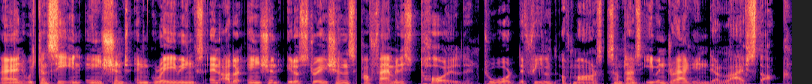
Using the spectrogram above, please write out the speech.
And we can see in ancient engravings and other ancient illustrations how families toiled toward the field of Mars, sometimes even dragging their livestock.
